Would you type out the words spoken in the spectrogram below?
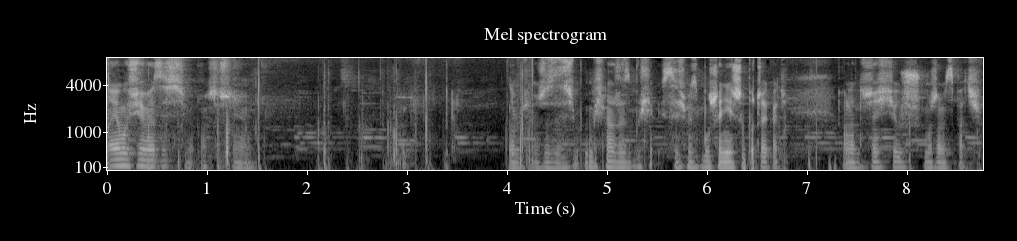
No i musimy coś... Chociaż nie. Nie myślałem, że, jesteśmy, myślałem, że jesteśmy zmuszeni jeszcze poczekać. Ale na szczęście już możemy spać.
